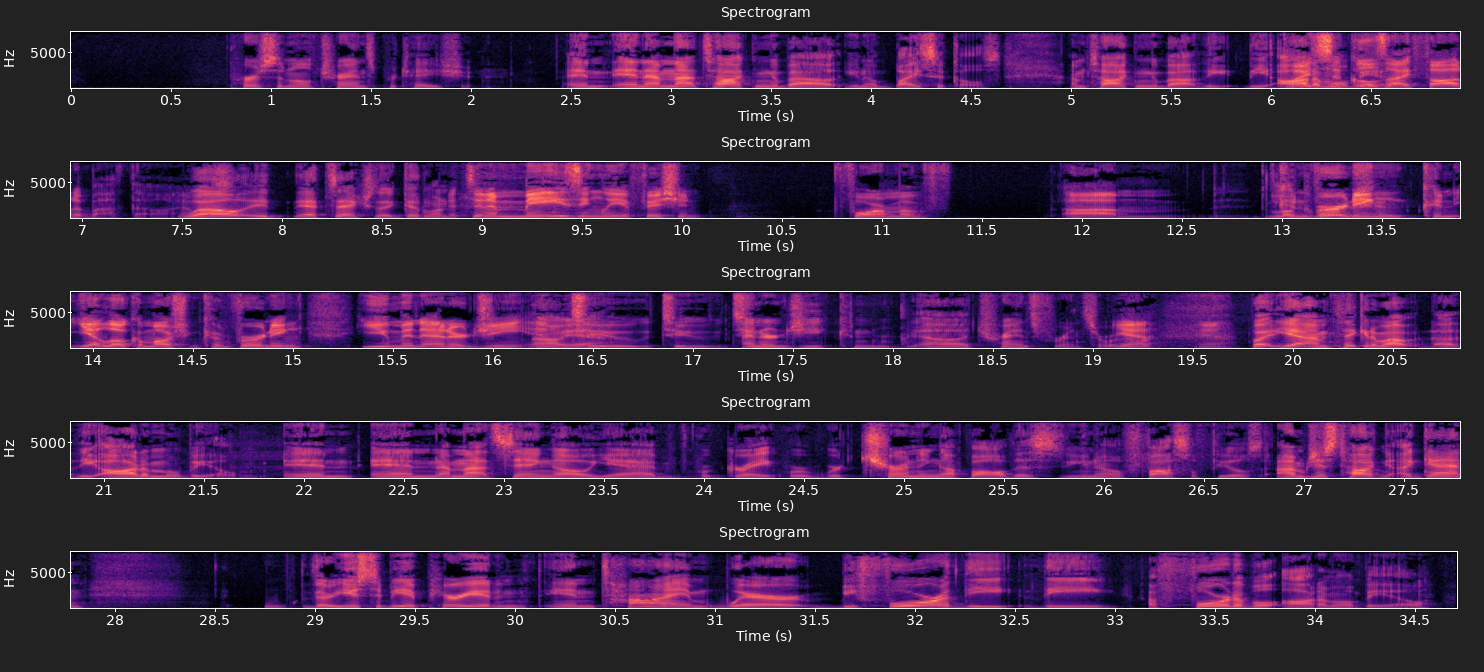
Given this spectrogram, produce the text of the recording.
personal transportation. And and I'm not talking about you know bicycles. I'm talking about the the Bicycles, automobile. I thought about though. I was- well, it, that's actually a good one. It's an amazingly efficient form of um, converting, con, yeah, locomotion, converting human energy into Oh, yeah. to, to Energy con, uh, transference or whatever. Yeah, yeah. But yeah, I'm thinking about uh, the automobile, and and I'm not saying oh yeah we're great we're we're churning up all this you know fossil fuels. I'm just talking again. There used to be a period in, in time where before the the affordable automobile,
